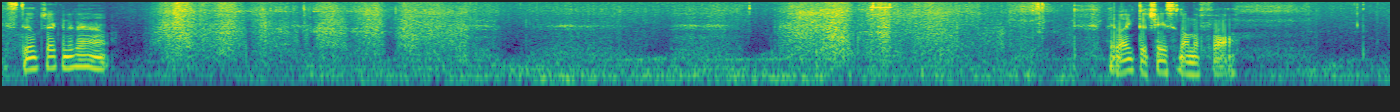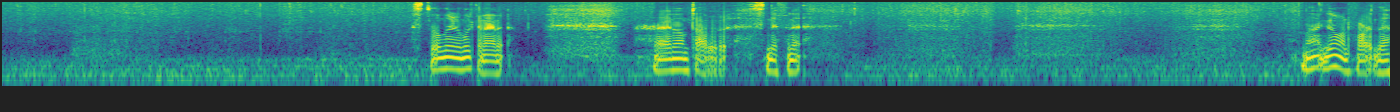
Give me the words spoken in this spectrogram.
He's still checking it out. They like to chase it on the fall. Still there looking at it. Right on top of it, sniffing it. Not going for it though.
